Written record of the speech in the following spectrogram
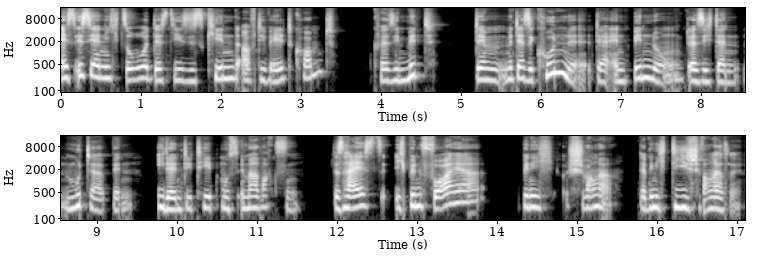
Es ist ja nicht so, dass dieses Kind auf die Welt kommt, quasi mit dem, mit der Sekunde der Entbindung, dass ich dann Mutter bin. Identität muss immer wachsen. Das heißt, ich bin vorher, bin ich schwanger. Da bin ich die Schwangere.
